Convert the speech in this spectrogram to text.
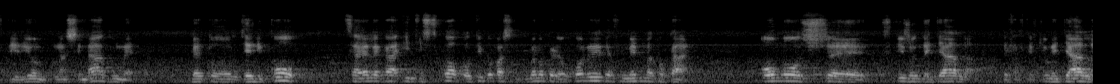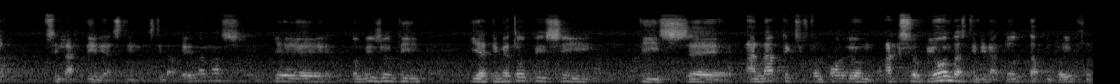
κτηρίων που να συνάδουν με το γενικό, θα έλεγα, οικιστικό αποτύπωμα συγκεκριμένων περιοχών, είναι διαθυμένη να το κάνει. Όμως ε, χτίζονται και άλλα, και θα χτιστούν και άλλα ψηλά κτίρια στην, στην πατρίδα μας και νομίζω ότι η αντιμετώπιση της ε, ανάπτυξης των πόλεων αξιοποιώντας τη δυνατότητα που το ύψος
